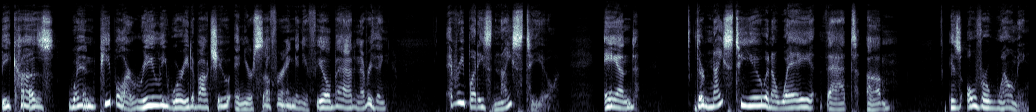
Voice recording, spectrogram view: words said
because when people are really worried about you and you're suffering and you feel bad and everything, everybody's nice to you. And they're nice to you in a way that um, is overwhelming.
